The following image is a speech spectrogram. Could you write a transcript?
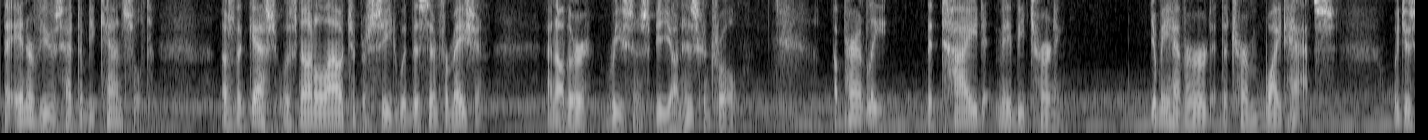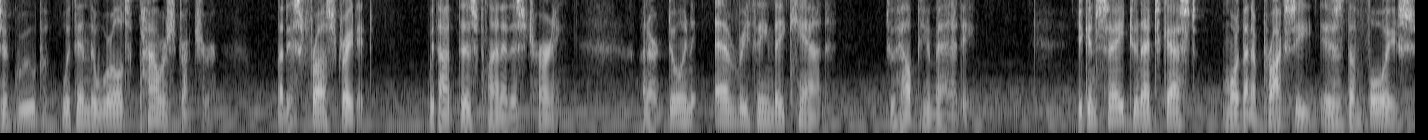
the interviews had to be cancelled, as the guest was not allowed to proceed with this information and other reasons beyond his control. Apparently, the tide may be turning. You may have heard the term white hats, which is a group within the world's power structure that is frustrated with how this planet is turning and are doing everything they can to help humanity. You can say tonight's guest, more than a proxy, is the voice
